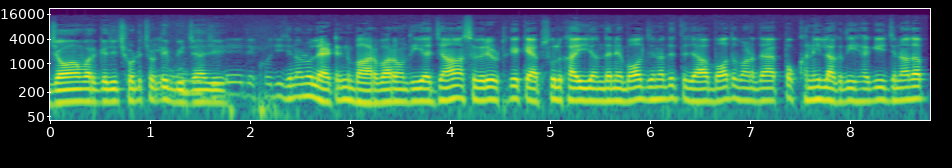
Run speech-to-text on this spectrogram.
ਜੌਆਂ ਵਰਗੇ ਜੀ ਛੋਟੇ ਛੋਟੇ ਬੀਜਾਂ ਜੀ? ਜਿਹੜੇ ਦੇਖੋ ਜੀ ਜਿਨ੍ਹਾਂ ਨੂੰ ਲੈਟਰਿਨ ਬਾਰ-ਬਾਰ ਆਉਂਦੀ ਹੈ ਜਾਂ ਸਵੇਰੇ ਉੱਠ ਕੇ ਕੈਪਸੂਲ ਖਾਈ ਜਾਂਦੇ ਨੇ ਬਹੁਤ ਜਿਨ੍ਹਾਂ ਦੇ ਤੇਜ਼ਾਬ ਬਹੁਤ ਬਣਦਾ ਹੈ ਭੁੱਖ ਨਹੀਂ ਲੱਗਦੀ ਹੈਗੀ ਜਿਨ੍ਹਾਂ ਦਾ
